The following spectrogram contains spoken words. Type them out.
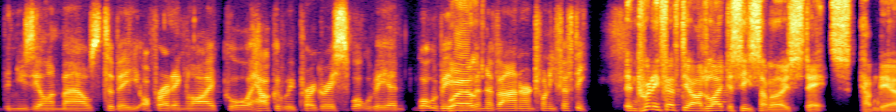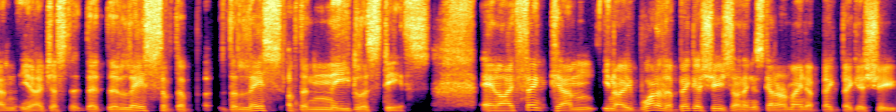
the New Zealand males to be operating like, or how could we progress? What would be a what would be well, a nirvana in 2050? In 2050, I'd like to see some of those stats come down. You know, just the, the, the less of the the less of the needless deaths, and I think um, you know one of the big issues, and I think it's going to remain a big big issue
